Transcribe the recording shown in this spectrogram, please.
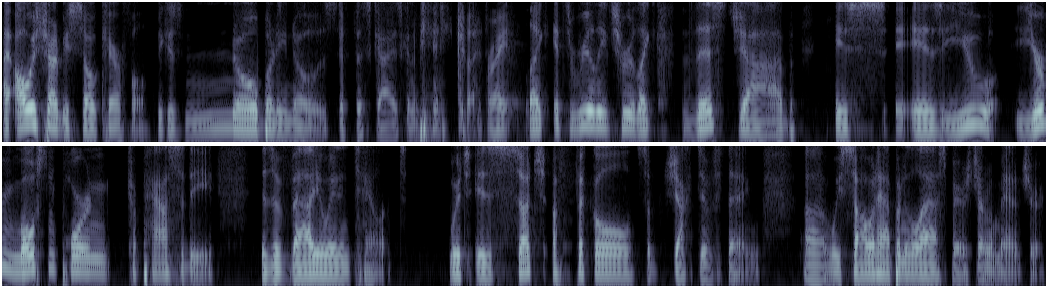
I always try to be so careful because nobody knows if this guy is going to be any good. Right. Like it's really true. Like this job is is you your most important capacity is evaluating talent, which is such a fickle, subjective thing. Uh, we saw what happened to the last Bears general manager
